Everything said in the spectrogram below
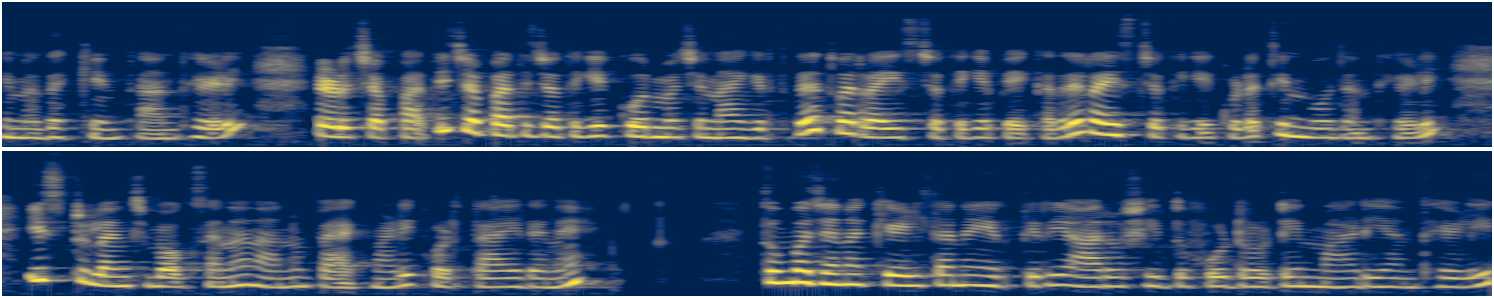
ತಿನ್ನೋದಕ್ಕಿಂತ ಅಂತ ಹೇಳಿ ಎರಡು ಚಪಾತಿ. ಚಪಾತಿ ಜೊತೆಗೆ ಕೂರ್ಮ ಚೆನ್ನಾಗಿರ್ತದೆ ಅಥವಾ ರೈಸ್ ಜೊತೆಗೆ ಬೇಕಾದರೆ ರೈಸ್ ಜೊತೆಗೆ ಕೂಡ ತಿನ್ಬೋದು ಅಂತ ಹೇಳಿ. ಹೇಳಿ ಇಷ್ಟು ಲಂಚ್ ಬಾಕ್ಸನ್ನು ನಾನು ಪ್ಯಾಕ್ ಮಾಡಿ ಕೊಡ್ತಾ ಇದ್ದೇನೆ. ತುಂಬ ಜನ ಕೇಳ್ತಾನೆ ಇರ್ತೀರಿ ಆರುಷಿದ್ದು ಫುಡ್ ರೂಟೀನ್ ಮಾಡಿ ಅಂಥೇಳಿ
